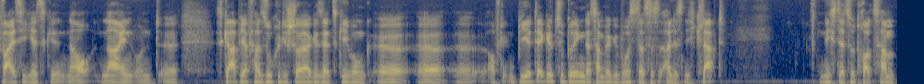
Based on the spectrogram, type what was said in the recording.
weiß ich jetzt genau? Nein. Und äh, es gab ja Versuche, die Steuergesetzgebung äh, äh, auf den Bierdeckel zu bringen. Das haben wir gewusst, dass das alles nicht klappt. Nichtsdestotrotz haben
